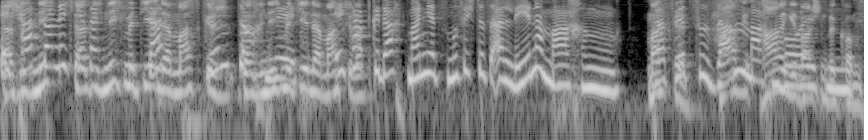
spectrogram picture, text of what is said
Dass ich ich habe nicht- doch nicht dass gesagt, ich nicht mit dir in der Maske- dass ich nicht mit dir in der Maske Ich habe gedacht, Mann, jetzt muss ich das alleine machen. was wir zusammen Haare, machen Haare wollten. gewaschen bekommen,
